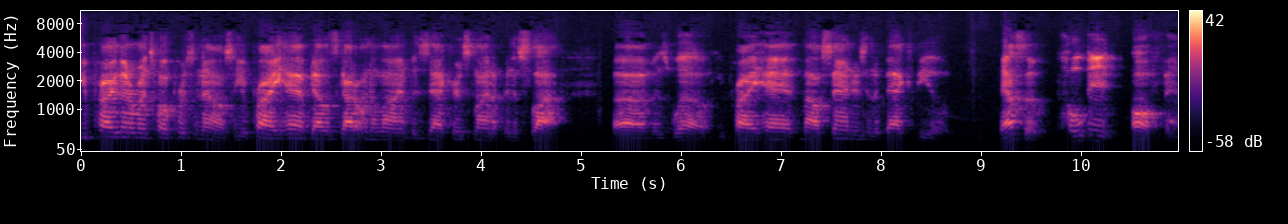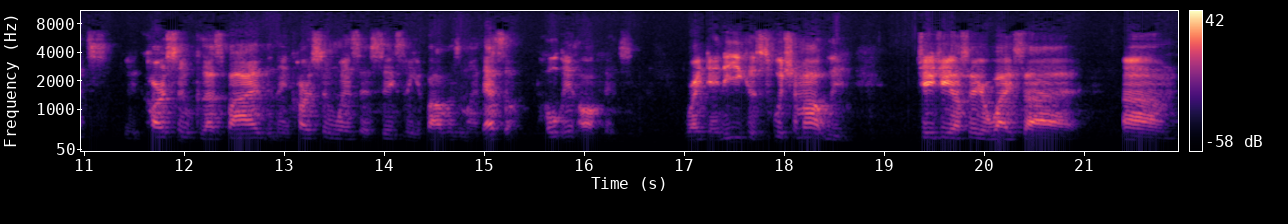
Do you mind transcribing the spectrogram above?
you're probably going to run 12 personnel, so you'll probably have Dallas Goedert on the line, but Zach Ertz line up in the slot um, as well. You probably have Miles Sanders in the backfield. That's a potent offense. With Carson, because that's five, and then Carson Wentz at six, and then your five ones in line. That's a potent offense right there. And then you could switch them out with J.J. Arcega Whiteside. Um,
